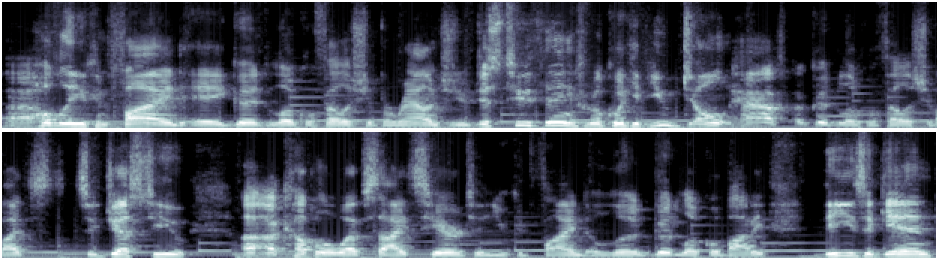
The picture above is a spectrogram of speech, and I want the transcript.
Uh, hopefully, you can find a good local fellowship around you. Just two things, real quick. If you don't have a good local fellowship, I'd suggest to you uh, a couple of websites here to you could find a lo- good local body. These again,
